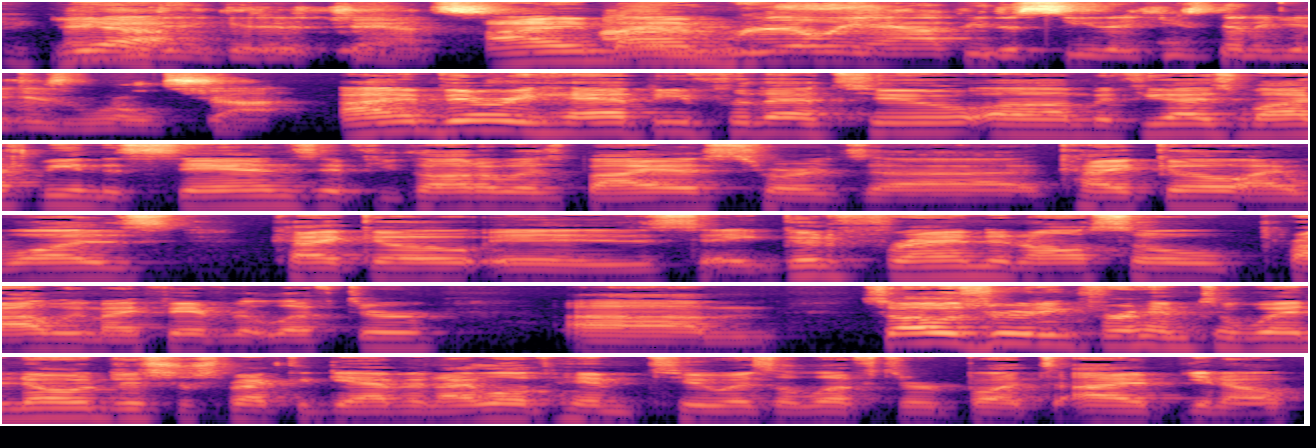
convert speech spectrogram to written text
And Yeah, he didn't get his chance. I'm- I'm, I'm- really happy to see that he's going to get his world shot. I'm very happy for that too. Um, if you guys watched me in the stands, if you thought I was biased towards uh, Kaiko, I was. Keiko is a good friend and also probably my favorite lifter. Um, so I was rooting for him to win. No disrespect to Gavin, I love him too as a lifter, but I, you know,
